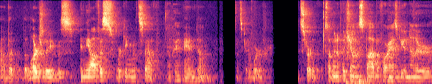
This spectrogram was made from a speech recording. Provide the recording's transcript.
uh, but but largely it was in the office working with staff. Okay. And um, that's kind of where it started. So I'm going to put you on the spot before I ask you another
